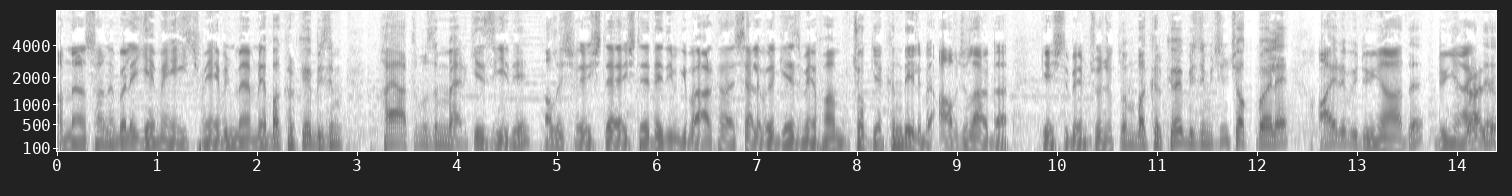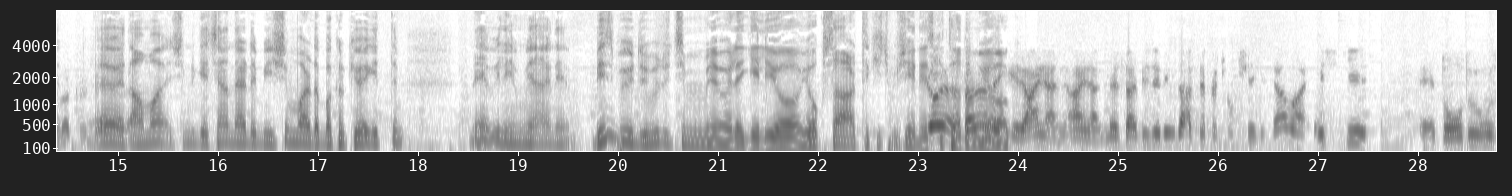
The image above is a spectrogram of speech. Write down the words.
Ondan sonra böyle yemeğe içmeye bilmem ne. Bakırköy bizim hayatımızın merkeziydi. Alışverişte işte dediğim gibi arkadaşlarla böyle gezmeye falan çok yakın değildi. Bir avcılarda geçti benim çocukluğum. Bakırköy bizim için çok böyle ayrı bir dünyadı. Dünyaydı. Evet güzel. ama şimdi geçenlerde bir işim vardı Bakırköy'e gittim. Ne bileyim yani biz büyüdüğümüz için mi öyle geliyor yoksa artık hiçbir şeyin eski Yo, yo, tadı mı yok? geliyor, Aynen, aynen. Mesela bize de İlahiyetle çok şey gidiyor ama eski e, doğduğumuz,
